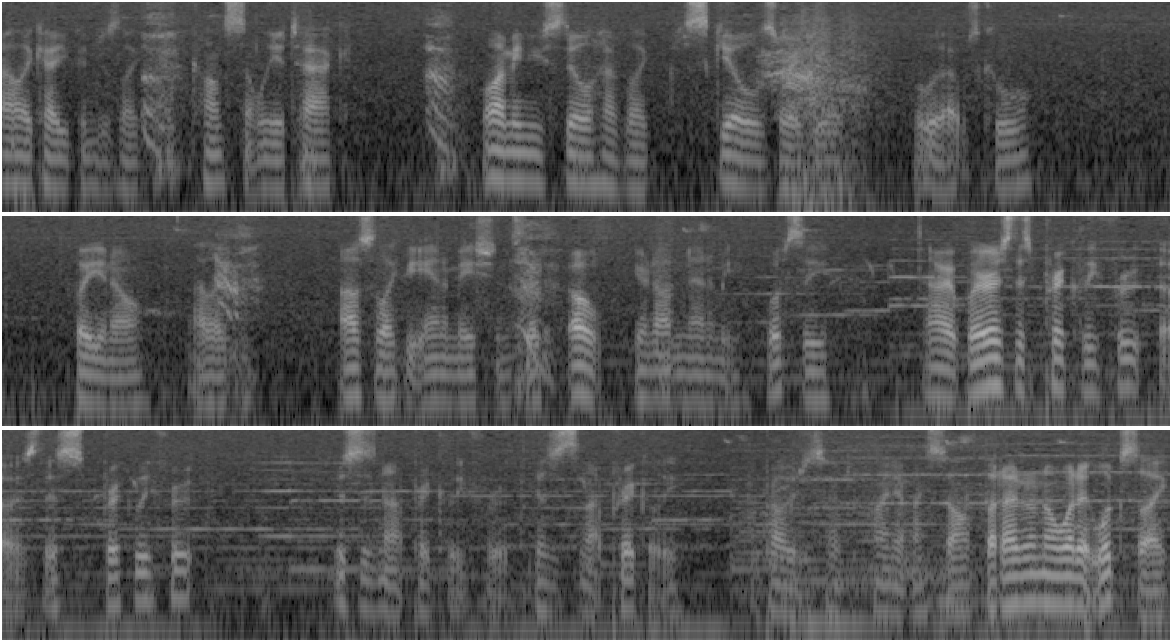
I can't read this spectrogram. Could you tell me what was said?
I like how you can just like constantly attack. Well, I mean, you still have like skills right here. Oh, that was cool. But you know, I like. I also like the animations. Oh, you're not an enemy. Whoopsie. All right, where is this prickly fruit though? Is this prickly fruit? This is not prickly fruit because it's not prickly. I'll probably just have to find it myself. But I don't know what it looks like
